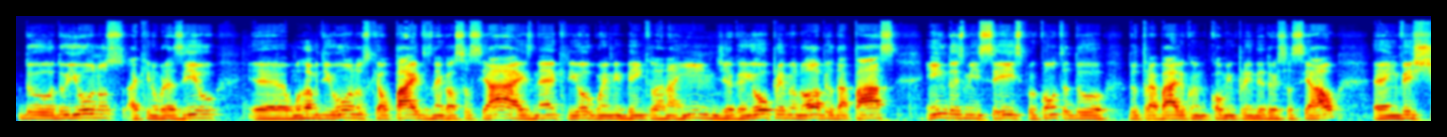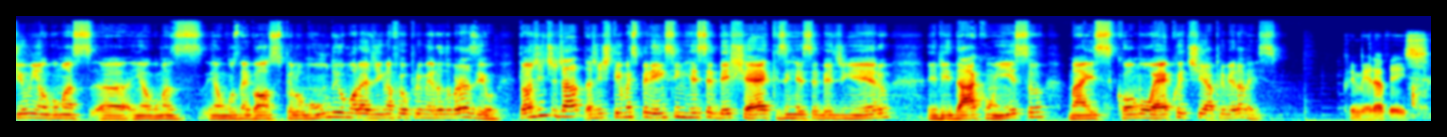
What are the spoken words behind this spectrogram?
do, do Yunus aqui no Brasil. É, o Mohamed Yunus, que é o pai dos negócios sociais, né, criou o Grameen Bank lá na Índia, ganhou o Prêmio Nobel da Paz em 2006 por conta do, do trabalho como, como empreendedor social é, investiu em algumas, uh, em algumas em alguns negócios pelo mundo e o Moradigna foi o primeiro do Brasil. Então a gente já a gente tem uma experiência em receber cheques, em receber dinheiro e lidar com isso, mas como equity é a primeira vez. Primeira vez.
